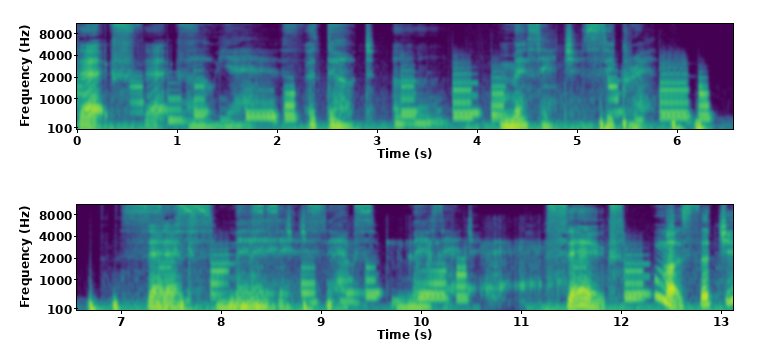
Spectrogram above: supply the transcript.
Sex, sex, oh yes. Adult, message, secret. Sex, message, sex, message. Sex, massage.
